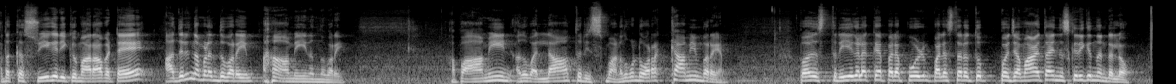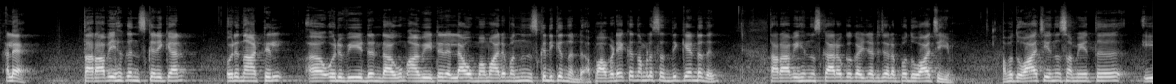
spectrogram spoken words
അതൊക്കെ സ്വീകരിക്കുമാറാവട്ടെ. അതിൽ നമ്മൾ എന്ത് പറയും? ആമീൻ എന്ന് പറയും. അപ്പോൾ ആമീൻ അത് വല്ലാത്തൊരു ഇസ്മാണ്. അതുകൊണ്ട് ഉറക്ക ആമീൻ പറയാം. ഇപ്പോൾ സ്ത്രീകളൊക്കെ പലപ്പോഴും പല സ്ഥലത്തും ഇപ്പോൾ ജമായത്തായി നിസ്കരിക്കുന്നുണ്ടല്ലോ അല്ലേ? തറാവിഹൊക്കെ നിസ്കരിക്കാൻ ഒരു നാട്ടിൽ ഒരു വീടുണ്ടാകും ആ വീട്ടിൽ എല്ലാ ഉമ്മമാരും വന്ന് നിസ്കരിക്കുന്നുണ്ട്. അപ്പോൾ അവിടെയൊക്കെ നമ്മൾ ശ്രദ്ധിക്കേണ്ടത് തറാവിഹ നിസ്കാരമൊക്കെ കഴിഞ്ഞിട്ട് ചിലപ്പോൾ ദുവാ ചെയ്യും. അപ്പോൾ ദുവാ ചെയ്യുന്ന സമയത്ത് ഈ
